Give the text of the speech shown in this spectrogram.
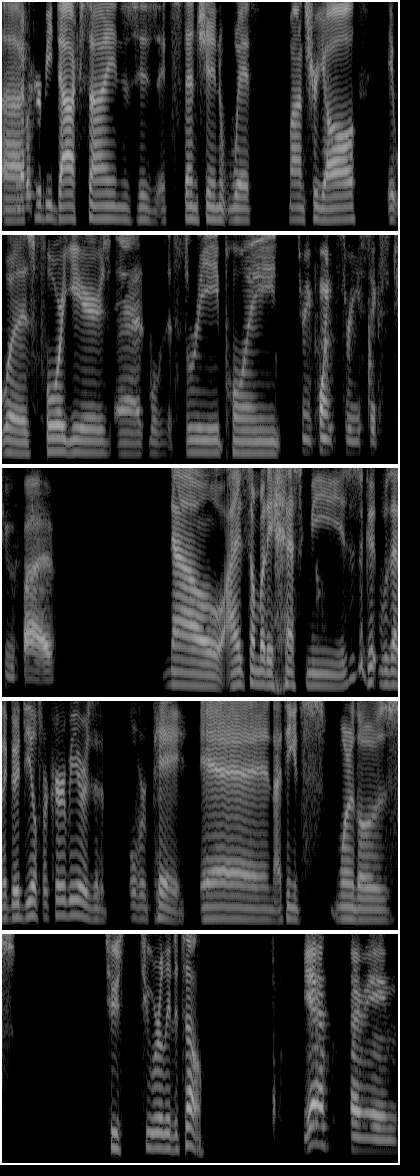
Uh, nope. Kirby Dach signs his extension with Montreal. It was four years at what was it, three point three point three six two five. Now I had somebody ask me, "Is this a good? Was that a good deal for Kirby, or is it an overpay?" And I think it's one of those too too early to tell. Yeah, I mean,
